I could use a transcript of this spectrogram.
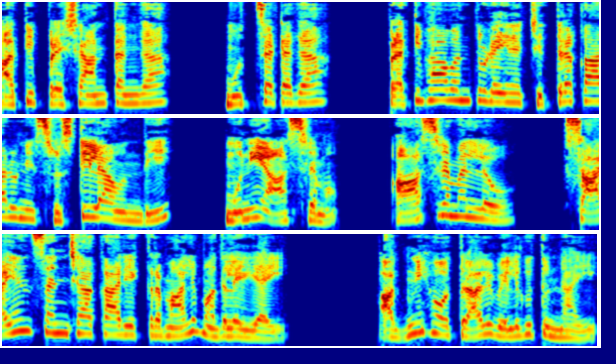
అతి ప్రశాంతంగా ముచ్చటగా ప్రతిభావంతుడైన చిత్రకారుని సృష్టిలా ఉంది ముని ఆశ్రమం. ఆశ్రమంలో సాయం సంధ్యా కార్యక్రమాలు మొదలయ్యాయి. అగ్నిహోత్రాలు వెలుగుతున్నాయి.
